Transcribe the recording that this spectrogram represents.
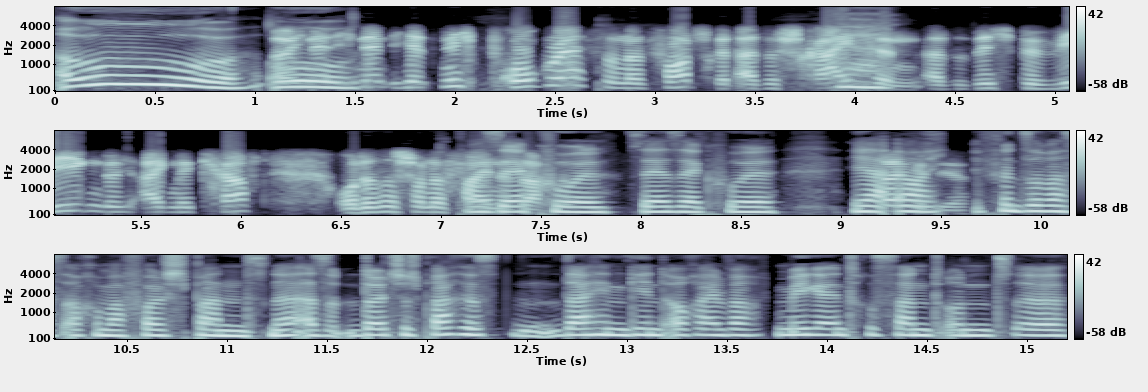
Oh, oh. Ich, nenne, ich nenne jetzt nicht Progress, sondern Fortschritt, also Schreiten, ja. also sich bewegen durch eigene Kraft. Und das ist schon eine feine oh, sehr Sache. Sehr cool, sehr, sehr cool. Ja, oh, ich, ich finde sowas auch immer voll spannend. Ne? Also deutsche Sprache ist dahingehend auch einfach mega interessant und äh,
